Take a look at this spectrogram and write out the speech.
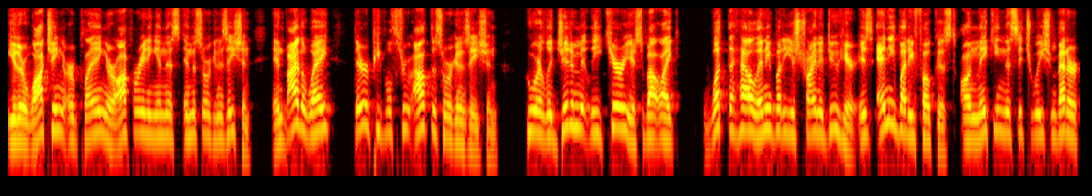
either watching or playing or operating in this in this organization. And by the way, there are people throughout this organization who are legitimately curious about like what the hell anybody is trying to do here. Is anybody focused on making the situation better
